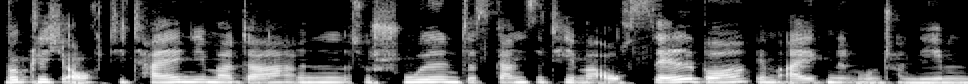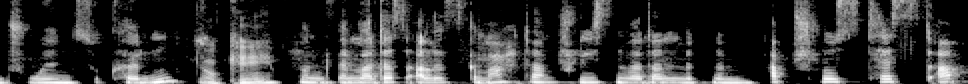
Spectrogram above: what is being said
Wirklich auch die Teilnehmer darin zu schulen, das ganze Thema auch selber im eigenen Unternehmen schulen zu können. Okay. Und wenn wir das alles gemacht haben, schließen wir dann mit einem Abschlusstest ab.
